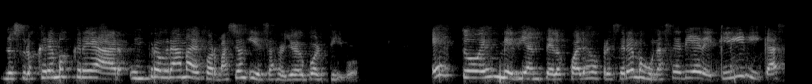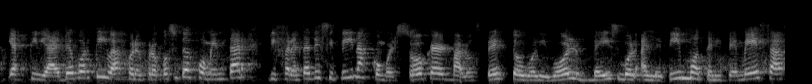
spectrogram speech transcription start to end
nosotros queremos crear un programa de formación y desarrollo deportivo. Esto es mediante los cuales ofreceremos una serie de clínicas y actividades deportivas con el propósito de fomentar diferentes disciplinas como el soccer, baloncesto, voleibol, béisbol, atletismo, tenis de mesa,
